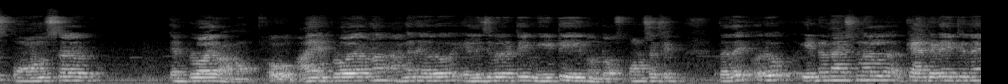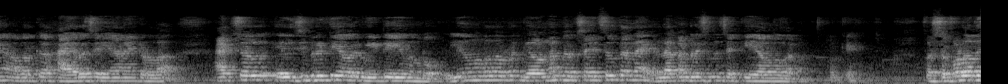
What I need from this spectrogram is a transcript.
സ്പോൺസേർഡ് എംപ്ലോയർ ആണോ? ആ എംപ്ലോയറിന് അങ്ങനെ ഒരു എലിജിബിലിറ്റി മീറ്റ് ചെയ്യുന്നുണ്ടോ? സ്പോൺസർഷിപ്പ് അതായത് ഒരു ഇന്റർനാഷണൽ കാൻഡിഡേറ്റിനെ അവർക്ക് ഹയർ ചെയ്യാനായിട്ടുള്ള ആക്ച്വൽ എലിജിബിലിറ്റി അവർ മീറ്റ് ചെയ്യുന്നുണ്ടോ? ഇല്ല എന്നുള്ളത് അവരുടെ ഗവൺമെന്റ് വെബ്സൈറ്റ്സിൽ തന്നെ എല്ലാ കൺട്രീസിലും ചെക്ക് ചെയ്യാവുന്നതാണ്. ഓക്കെ ഫസ്റ്റ് ഓഫ് ഓൾ അത്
